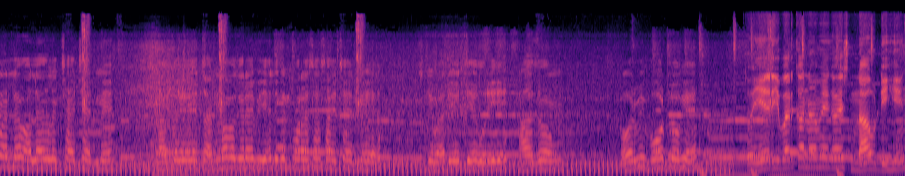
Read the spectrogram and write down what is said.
मतलब अलग अलग साइड साइड में। यहाँ पे चकमा वगैरह भी है, लेकिन थोड़ा सा साइड साइड में है। उसके बाद ये त्योरी हाजोंग और भी बहुत लोग हैं। तो ये रिवर का नाम है गाइस नाव डिहिंग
